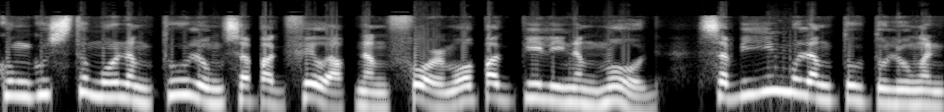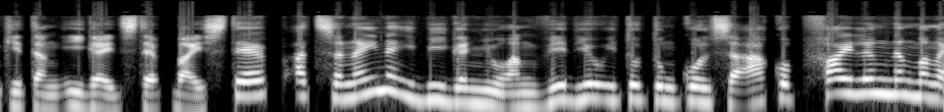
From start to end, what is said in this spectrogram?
Kung gusto mo ng tulong sa pag-fill up ng form o pagpili ng mode, sabihin mo lang tutulungan kitang i-guide step by step at sanay na ibigan nyo ang video ito tungkol sa akop filing ng mga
